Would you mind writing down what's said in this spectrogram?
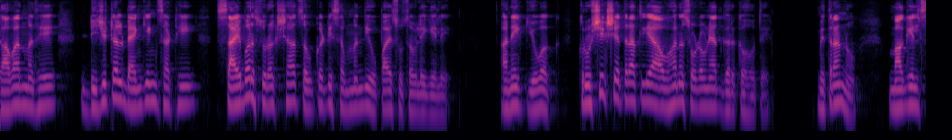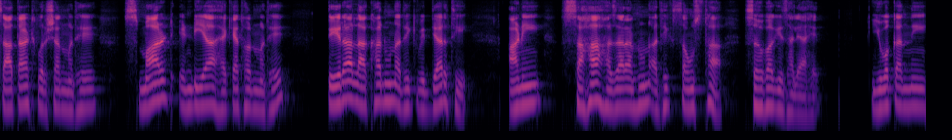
गावांमध्ये डिजिटल बँकिंगसाठी सायबर सुरक्षा चौकटीसंबंधी उपाय सुचवले गेले. अनेक युवक कृषी क्षेत्रातली आव्हानं सोडवण्यात गर्क होते. मित्रांनो मागील सात आठ वर्षांमध्ये स्मार्ट इंडिया हॅकॅथॉनमध्ये तेरा लाखांहून अधिक विद्यार्थी आणि सहा हजारांहून अधिक संस्था सहभागी झाल्या आहेत. युवकांनी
